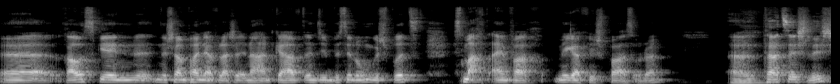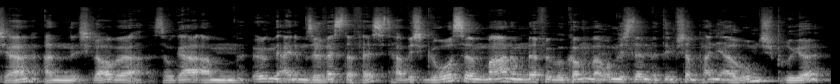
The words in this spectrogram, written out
äh, Rausgehen eine Champagnerflasche in der Hand gehabt und sie ein bisschen rumgespritzt. Es macht einfach mega viel Spaß, oder? Äh, tatsächlich, ja. An, ich glaube, sogar am irgendeinem Silvesterfest habe ich große Mahnungen dafür bekommen, warum ich denn mit dem Champagner rumsprühe.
